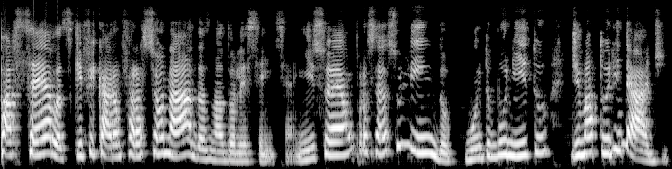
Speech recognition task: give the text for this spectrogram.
parcelas que ficaram fracionadas na adolescência. E isso é um processo lindo, muito bonito de maturidade.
